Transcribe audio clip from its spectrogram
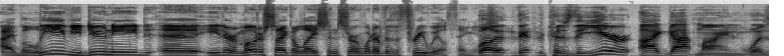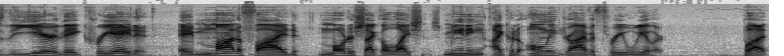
I believe you do need uh, either a motorcycle license or whatever the three wheel thing is. Well, because the year I got mine was the year they created a modified motorcycle license, meaning I could only drive a three wheeler. But,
